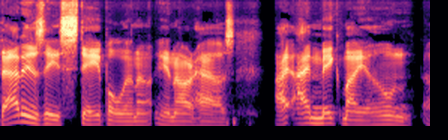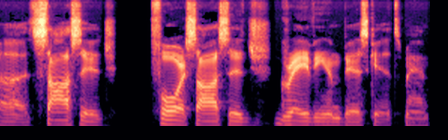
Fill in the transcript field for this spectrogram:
that is a staple in a, in our house. I, I make my own uh, sausage for sausage gravy and biscuits, man.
